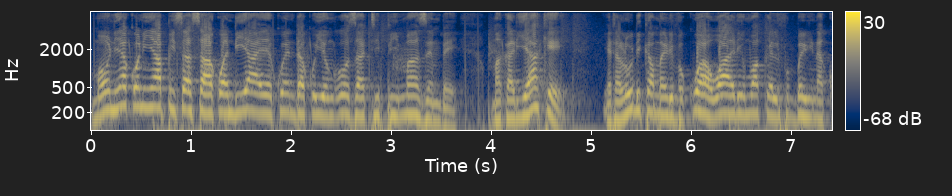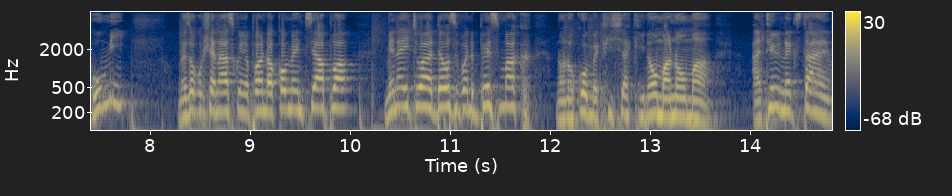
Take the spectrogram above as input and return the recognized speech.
Maoni yako ni yapi sasa kwa Ndiaye kwenda kuiongoza TP Mazembe? Makali yake yatarudi kama ilivyokuwa awali mwaka 2010? Unaweza kushana nasi kwenye upande wa comments hapa. Mimi naitwa Dawson von Bismarck na unakuwa umetisha kinoma noma. Until next time.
